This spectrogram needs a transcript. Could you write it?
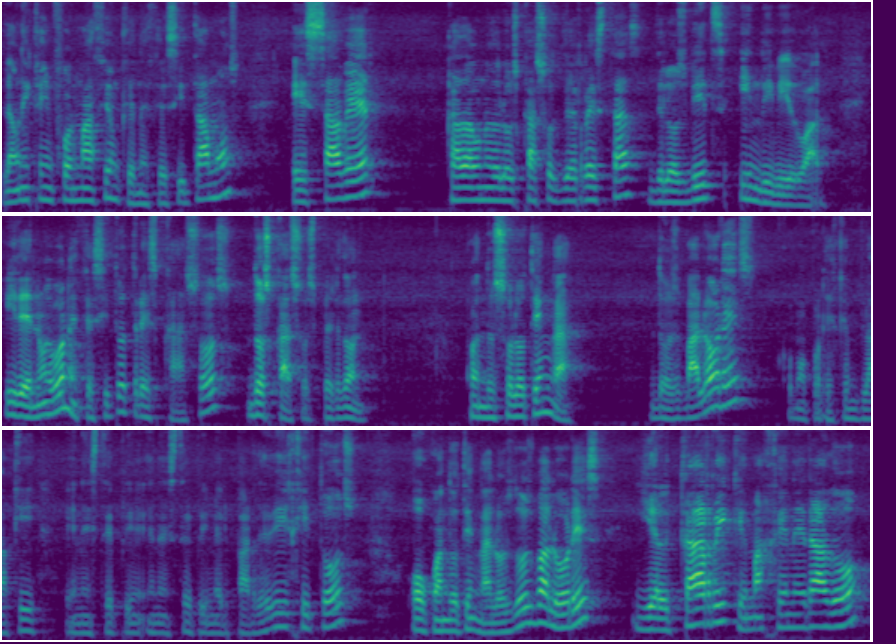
La única información que necesitamos es saber cada uno de los casos de restas de los bits individual. Y de nuevo necesito tres casos, dos casos, perdón. Cuando solo tenga dos valores, como por ejemplo aquí en este, en este primer par de dígitos, o cuando tenga los dos valores y el carry que me ha generado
